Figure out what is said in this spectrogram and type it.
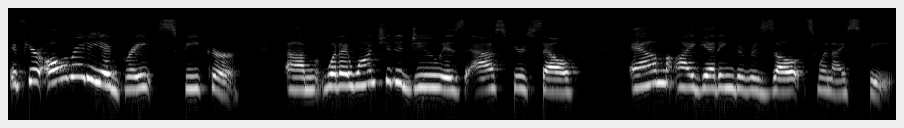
If you're already a great speaker, um, what I want you to do is ask yourself, am I getting the results when I speak?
